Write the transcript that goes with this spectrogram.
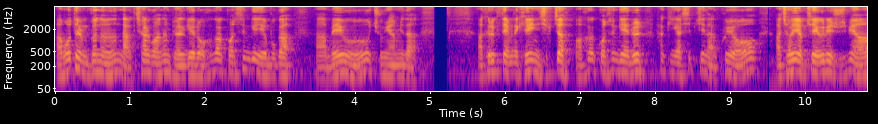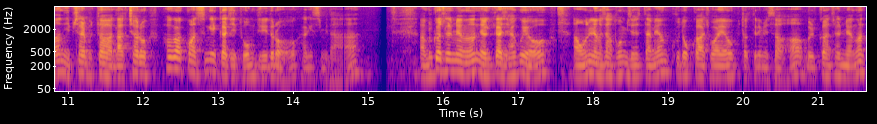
아, 모텔 물건은 낙찰과는 별개로 허가권 승계 여부가 아, 매우 중요합니다. 아, 그렇기 때문에 개인이 직접 어, 허가권 승계를 하기가 쉽지는 않고요. 아, 저희 업체에 의뢰 주시면 입찰부터 낙찰 후 허가권 승계까지 도움드리도록 하겠습니다. 아, 물건 설명은 여기까지 하고요. 아, 오늘 영상 도움이 되셨다면 구독과 좋아요 부탁드리면서 물건 설명은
